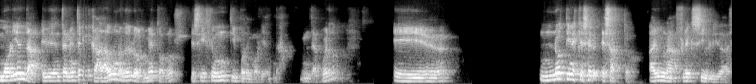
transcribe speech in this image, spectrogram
Molienda, evidentemente, cada uno de los métodos exige un tipo de molienda. ¿De acuerdo? Eh, no tienes que ser exacto, hay una flexibilidad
